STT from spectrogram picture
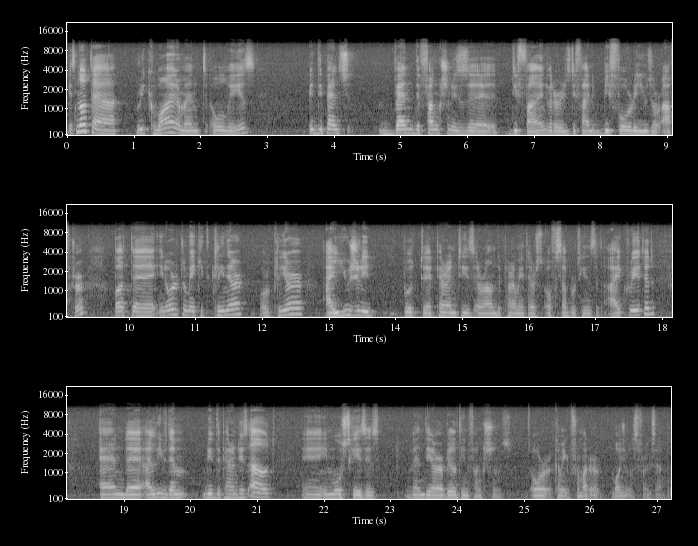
It's not a requirement always, it depends when the function is uh, defined, whether it's defined before the use or after, but uh, in order to make it cleaner or clearer, I usually put uh, parentheses around the parameters of subroutines that I created. And uh, I leave them leave the parentheses out uh, in most cases when they are built-in functions or coming from other modules for example.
